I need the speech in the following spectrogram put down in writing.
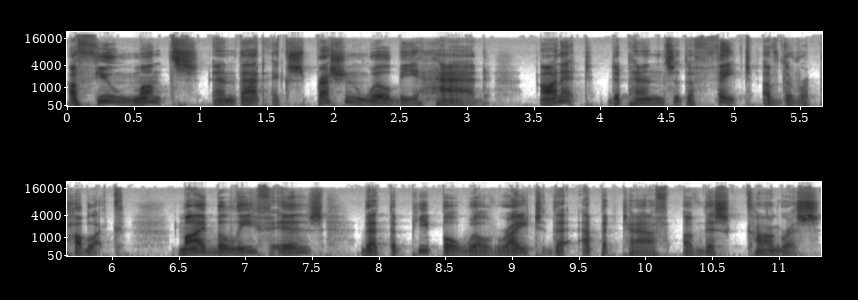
A few months, and that expression will be had. On it depends the fate of the Republic. My belief is that the people will write the epitaph of this Congress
